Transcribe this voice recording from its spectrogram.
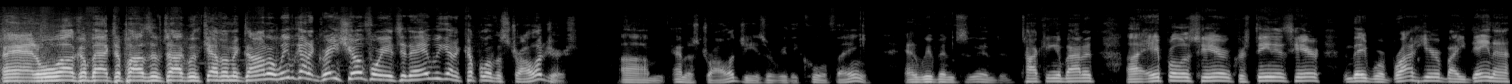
And welcome back to Positive Talk with Kevin McDonald. We've got a great show for you today. We got a couple of astrologers, um, and astrology is a really cool thing. And we've been uh, talking about it. Uh, April is here, and Christine is here, and they were brought here by Dana,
